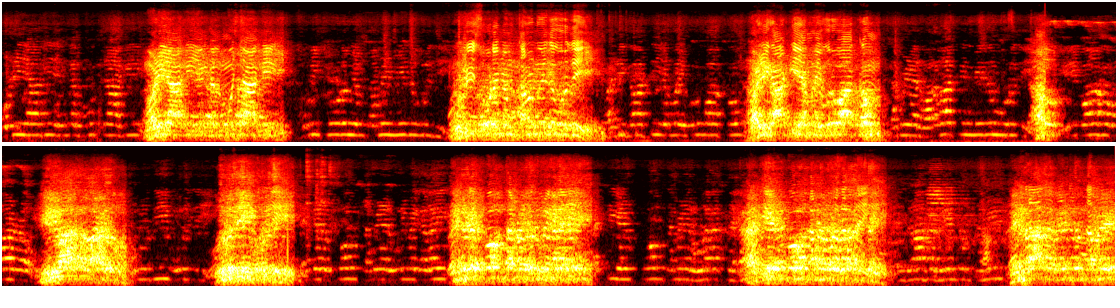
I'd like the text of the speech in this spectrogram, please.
மொழியாகி எங்கள் மூச்சாகி. மூச்சாகி முடிசூடும் எம் தமிழ் மீது உறுதி. வழிகாட்டி எம்மை உருவாக்கும். தமிழர் வரலாற்றின் மீதும் உறுதி விரிவாக வாழும் விரிவாக வாழும் உறுதி உறுதி உறுதி உறுதி வென்றெடுப்போம் தமிழர் உரிமைகளை கட்டி எழுப்போம் தமிழர் உலகத்தை கட்டியெழுப்போம் தமிழ் உலகத்தை வென்றாக வேண்டும் தமிழ் வென்றாக வேண்டும் தமிழ்.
